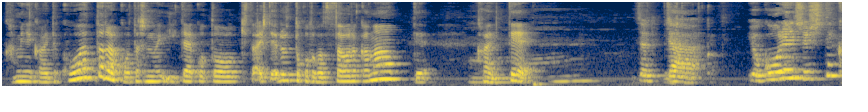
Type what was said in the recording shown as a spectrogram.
紙に書いて、こうやったらこう私の言いたいことを期待してるってことが伝わるかなって書いて、うん。じゃ、じゃあ、予行練習してか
